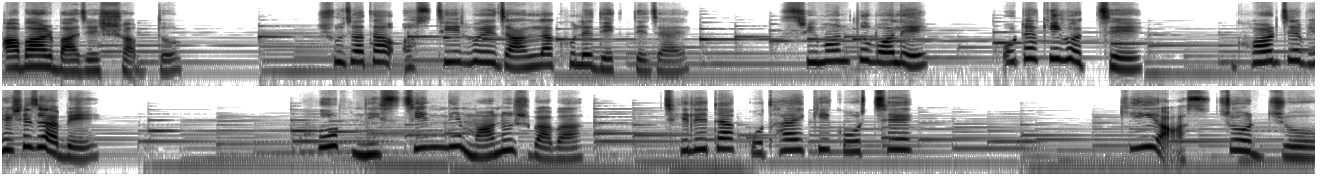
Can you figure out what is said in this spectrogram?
আবার বাজের শব্দ। সুজাতা অস্থির হয়ে জানলা খুলে দেখতে যায়। শ্রীমন্ত বলে, ওটা কি হচ্ছে? ঘর যে ভেসে যাবে। খুব নিশ্চিন্দি মানুষ, বাবা। ছেলেটা কোথায় কি করছে? কি আশ্চর্য!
